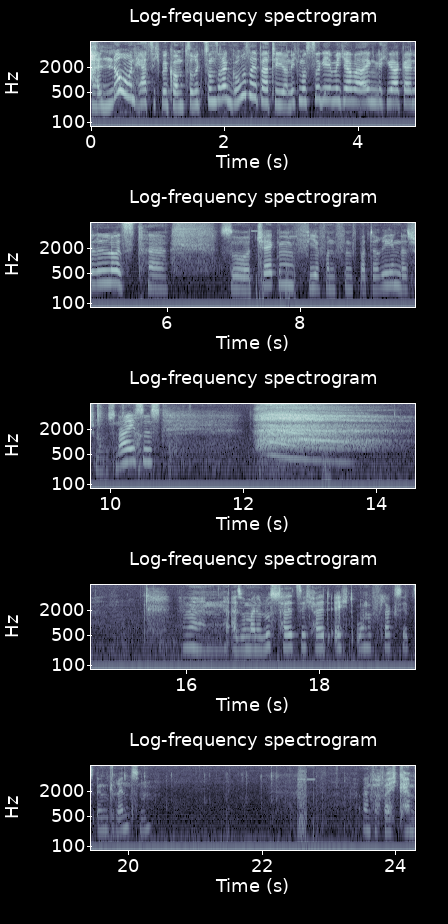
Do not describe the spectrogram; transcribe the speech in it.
Hallo und herzlich willkommen zurück zu unserer Gruselpartie. Und ich muss zugeben, ich habe eigentlich gar keine Lust. So, checken. 4 von 5 Batterien, das ist schon was Nices. Also meine Lust hält sich halt echt ohne Flachs jetzt in Grenzen. Einfach weil ich keinen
